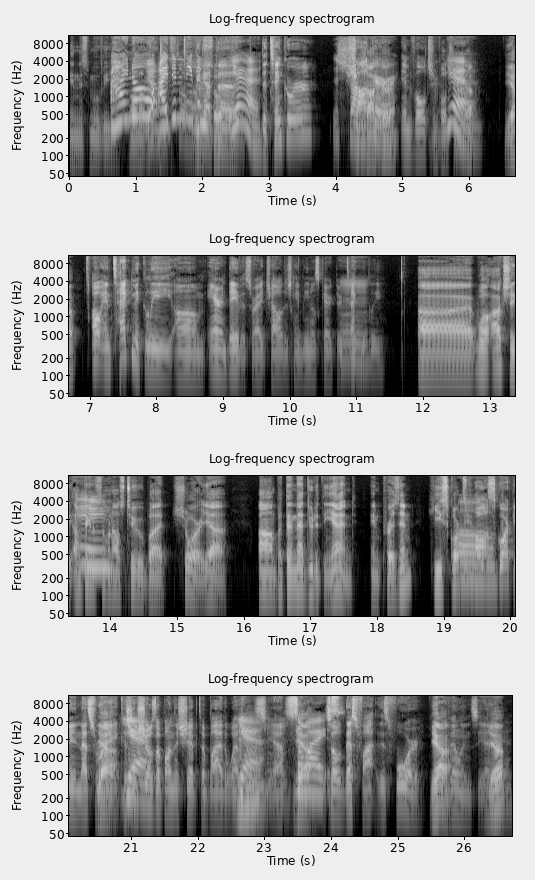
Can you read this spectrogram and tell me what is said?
in this movie? I know. of them? I didn't So- even. We got So the cool. Yeah. the Tinkerer, the Shocker, shocker. and Vulture. Vulture, Yeah. Yep. Yep. Oh, and technically, um, Aaron Davis, right? Childish Gambino's character. Technically, Uh, well, actually, I'm thinking of Eh. someone else too, but sure, yeah. Um, but then that dude at the end in prison, he's Scorpion. Oh. oh, Scorpion. That's Yeah. right, because Yeah. he shows up on the ship to buy the weapons. Yeah. yeah. So Yeah. I So that's five. There's four. Yeah. four villains. Yeah. Yep.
